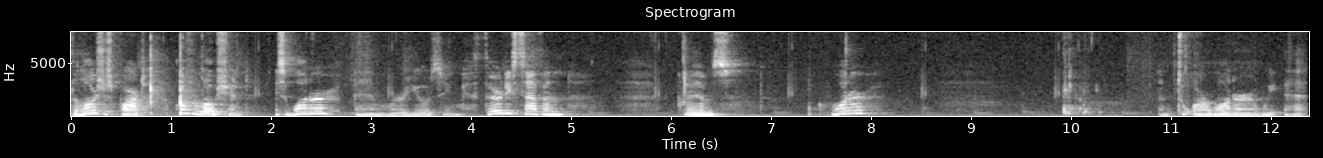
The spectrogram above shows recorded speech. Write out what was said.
the largest part of a lotion is water and we're using 37 grams of water. And to our water we add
